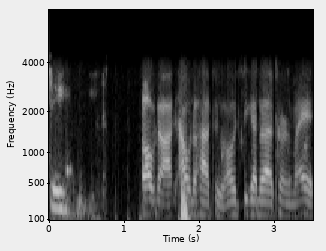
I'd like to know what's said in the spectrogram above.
cheek. Oh no, I, I don't know how to. Only cheek I know how to turn my ass.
